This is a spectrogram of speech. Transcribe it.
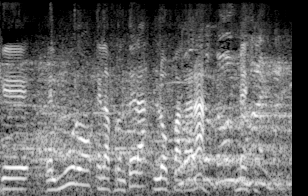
que el muro en la frontera lo pagará México.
